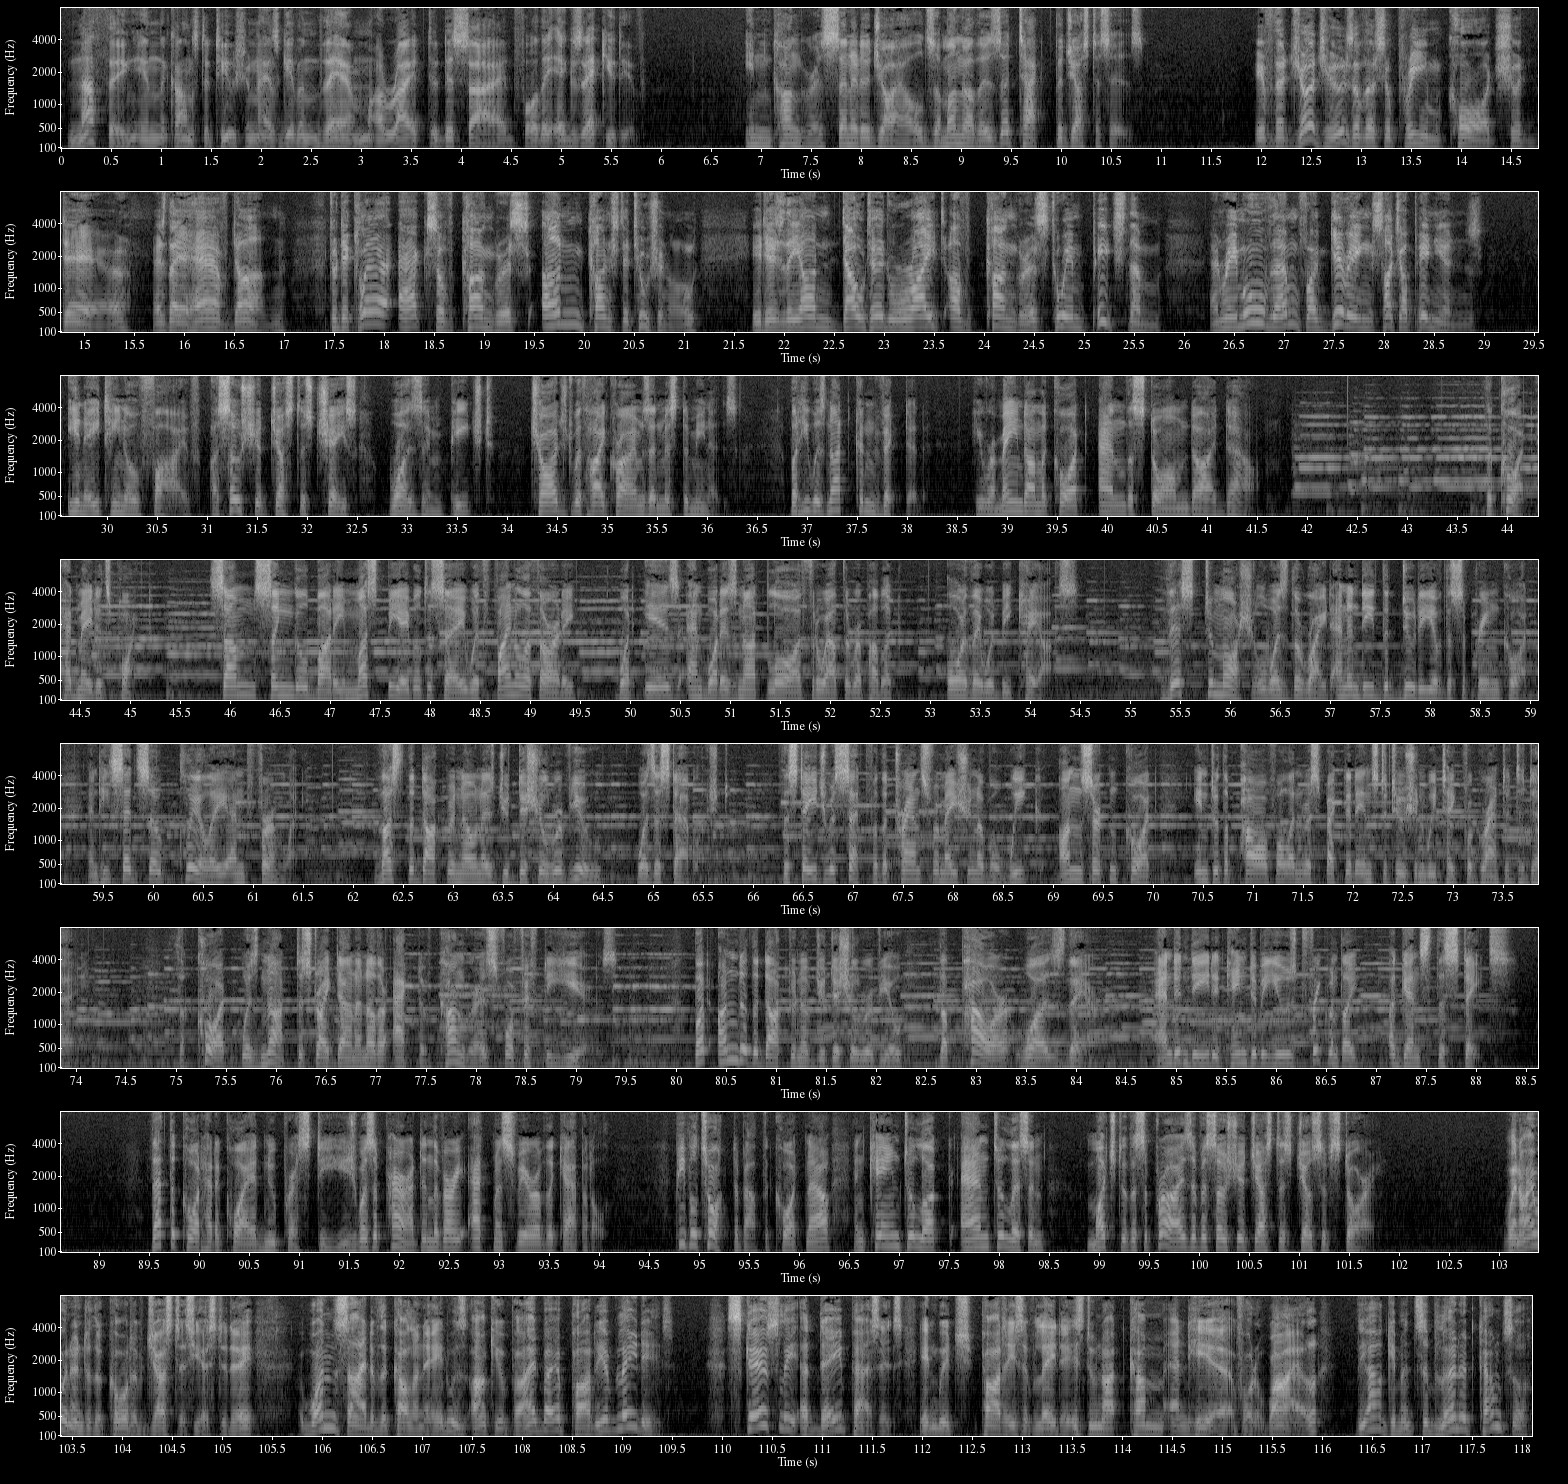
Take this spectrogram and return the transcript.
Nothing in the Constitution has given them a right to decide for the executive. In Congress, Senator Giles, among others, attacked the justices. If the judges of the Supreme Court should dare, as they have done, to declare acts of Congress unconstitutional, it is the undoubted right of Congress to impeach them and remove them for giving such opinions. In 1805, Associate Justice Chase was impeached, charged with high crimes and misdemeanors. But he was not convicted. He remained on the court, and the storm died down. The court had made its point. Some single body must be able to say with final authority what is and what is not law throughout the Republic, or there would be chaos. This to Marshall was the right and indeed the duty of the Supreme Court, and he said so clearly and firmly. Thus, the doctrine known as judicial review was established. The stage was set for the transformation of a weak, uncertain court into the powerful and respected institution we take for granted today. The court was not to strike down another act of Congress for 50 years. But under the doctrine of judicial review, the power was there. And indeed, it came to be used frequently against the states. That the court had acquired new prestige was apparent in the very atmosphere of the capital. People talked about the court now and came to look and to listen, much to the surprise of Associate Justice Joseph Story. When I went into the Court of Justice yesterday, one side of the colonnade was occupied by a party of ladies. Scarcely a day passes in which parties of ladies do not come and hear, for a while, the arguments of learned counsel.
